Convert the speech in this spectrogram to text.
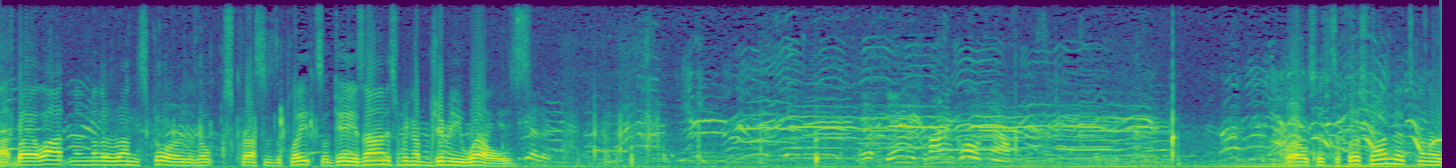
Not by a lot, and another run scores as Oaks crosses the plate. So Gay is on. It's bring up Jimmy Wells. Danny, come on in close now. Wells hits the first one. It's going to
